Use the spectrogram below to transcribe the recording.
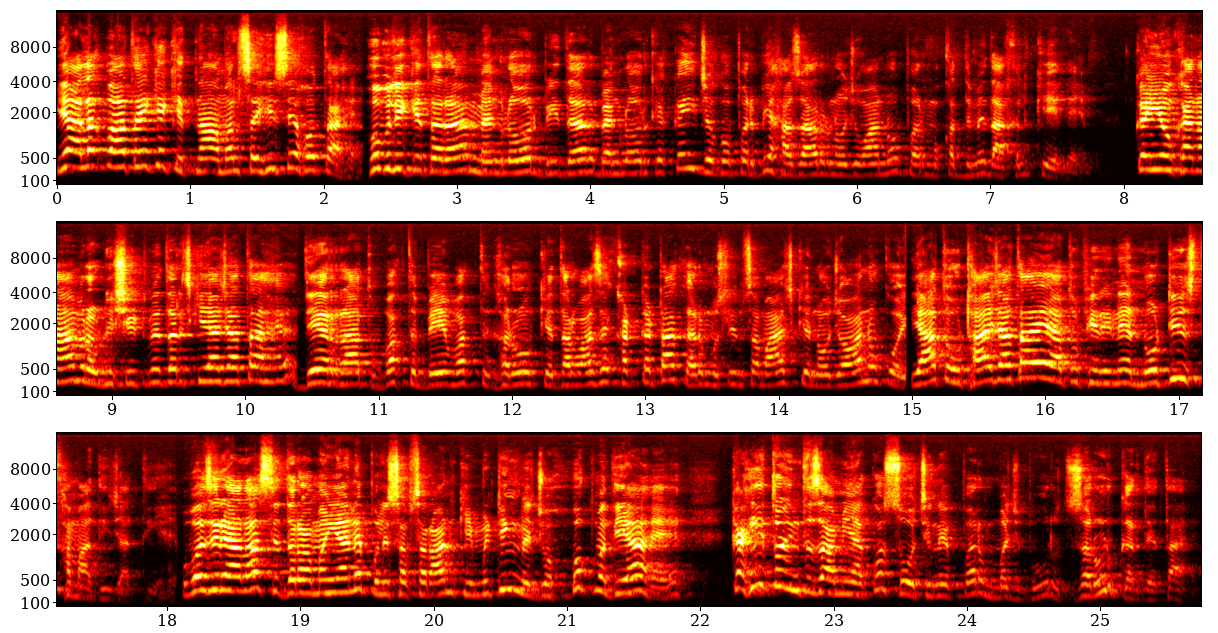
यह अलग बात है कि कितना अमल सही से होता है। हुबली की तरह मैंगलोर, बीदर, बेंगलोर के कई जगहों पर भी हज़ारों नौजवानों पर मुकदमे दाखिल किए गए। कईयों का नाम रउडी शीट में दर्ज किया जाता है। देर रात वक्त बे वक्त घरों के दरवाजे खटखटा कर मुस्लिम समाज के नौजवानों को या तो उठाया जाता है या तो फिर इन्हें नोटिस थमा दी जाती है। वज़ीर अला सिद्धरामैया ने पुलिस अफसरान की मीटिंग में जो हुक्म दिया है, कहीं तो इंतजामिया को सोचने पर मजबूर ज़रूर कर देता है।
